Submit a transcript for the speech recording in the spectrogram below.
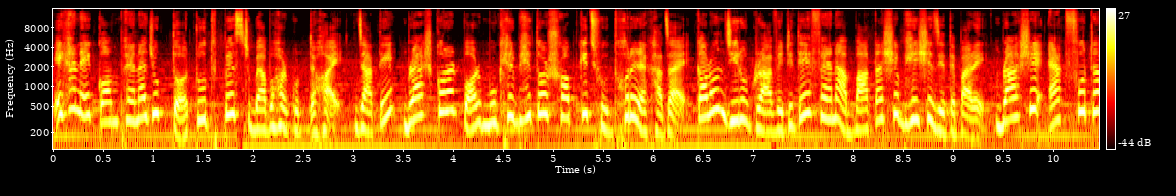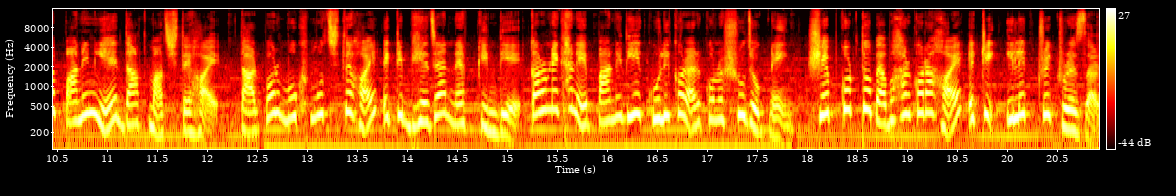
এখানে কম ফেনাযুক্ত টুথপেস্ট ব্যবহার করতে হয়, যাতে ব্রাশ করার পর মুখের ভেতর সবকিছু ধরে রাখা যায়। কারণ জিরো গ্রাভিটিতে ফেনা বাতাসে ভেসে যেতে পারে। ব্রাশে এক ফোঁটা পানি নিয়ে দাঁত মাজতে হয়। তারপর মুখ মুছতে হয় একটি ভেজা ন্যাপকিন দিয়ে। কারণ এখানে পানি দিয়ে কুলি করার কোনো সুযোগ নেই। শেপ করতেও ব্যবহার করা হয় একটি ইলেকট্রিক রেজার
